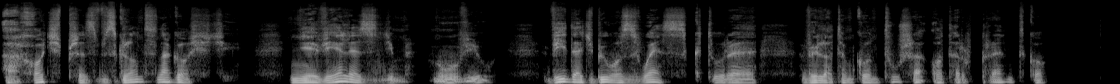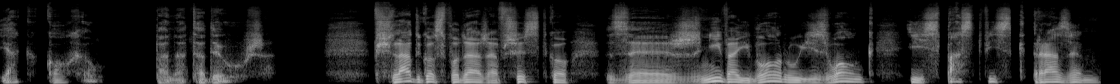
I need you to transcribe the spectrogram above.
A choć przez wzgląd na gości niewiele z nim mówił, widać było z łez, które wylotem kontusza otarł prędko, jak kochał pana Tadeusza. W ślad gospodarza wszystko ze żniwa i boru i z łąk i z pastwisk razem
